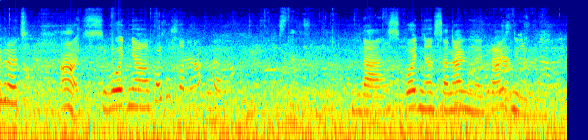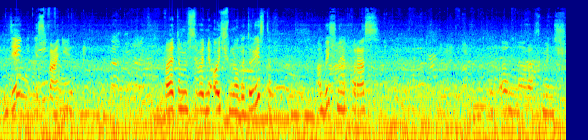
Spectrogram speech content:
Играют. А, сегодня сегодня число? 12 Да, сегодня национальный праздник День Испании. Поэтому сегодня очень много туристов. Обычно их раз, э, раз меньше.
